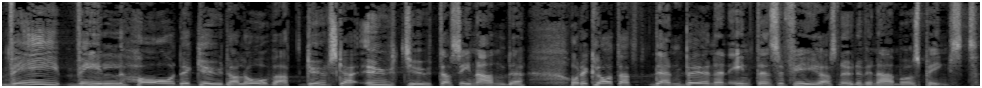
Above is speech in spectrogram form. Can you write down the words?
Vi vill ha det Gud har lovat. Gud ska utgjuta sin ande. Och det är klart att den bönen intensifieras nu när vi närmar oss pingst.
